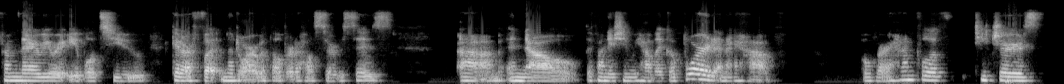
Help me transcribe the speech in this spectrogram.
from there, we were able to get our foot in the door with Alberta Health Services um, and now the foundation, we have like a board, and I have over a handful of teachers.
